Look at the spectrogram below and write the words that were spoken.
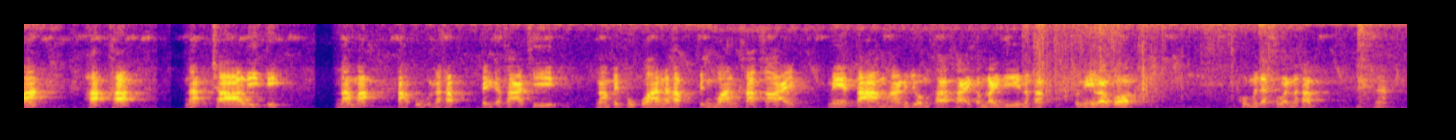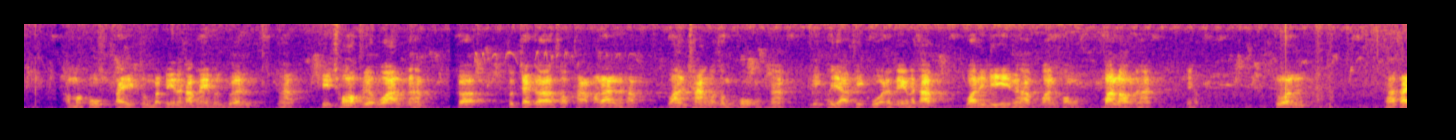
มะพะทะ ณชาลีตินมะอาอุนะครับ เป็นคาถาที่นำไปปลูกว่านนะครับ เป็นว่านค้าขายเมตตามหานิยมค้าขายกำไรดีนะครับ ตัวนี้เราก็ขุดมาจากสวนนะครับนะเอามาปลูกใส่ถุงแบบนี้นะครับ ให้เพื่อนๆนะฮะที่ชอบเรื่องว่านนะครับก็สนใจก็สอบถามมาได้นะครับ ว่านช้างผสมโขงนะฮะหรือพญาเทกัวนั่นเองนะครับ ว่านดีๆนะครับ ว่านของบ้านเรานะฮะนี่ครับส่วนถ้าใคร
